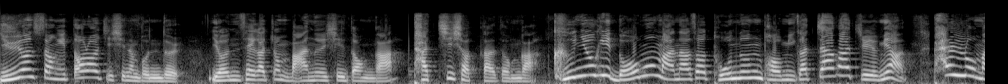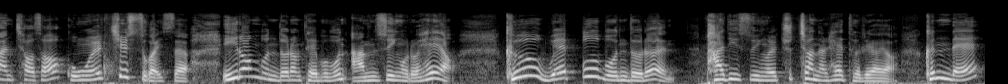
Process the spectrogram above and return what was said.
유연성이 떨어지시는 분들 연세가 좀 많으시던가 다치셨다던가 근육이 너무 많아서 도는 범위가 작아지면 팔로만 쳐서 공을 칠 수가 있어요. 이런 분들은 대부분 arm swing으로 해요. 그 외 분들은 body swing을 추천을 해드려요. 근데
